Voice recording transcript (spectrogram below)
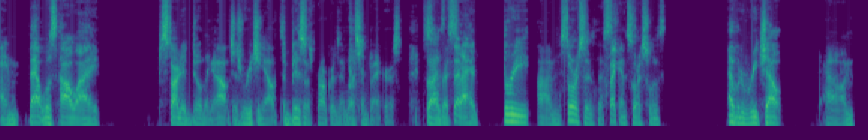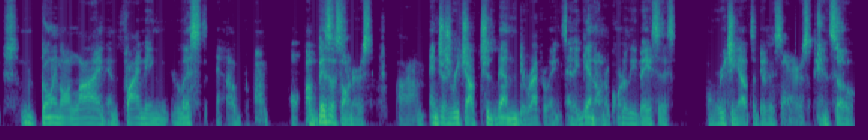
um, that was how I started building it out, just reaching out to business brokers, and investment bankers. So as I said, I had three, um, sources. The second source was I would reach out, um, going online and finding lists of, of of business owners um, and just reach out to them directly. And again, on a quarterly basis, reaching out to business owners. And so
